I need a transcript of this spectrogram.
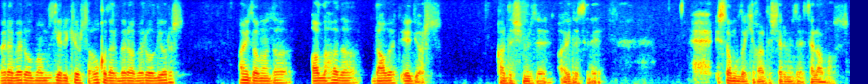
beraber olmamız gerekiyorsa o kadar beraber oluyoruz. Aynı zamanda Allah'a da davet ediyoruz. Kardeşimize, ailesine, İstanbul'daki kardeşlerimize selam olsun.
